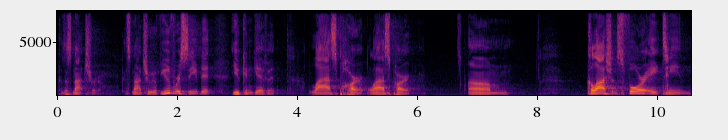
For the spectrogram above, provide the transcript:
Because it's not true. It's not true. If you've received it, you can give it. Last part, last part. Um, Colossians 4:18.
